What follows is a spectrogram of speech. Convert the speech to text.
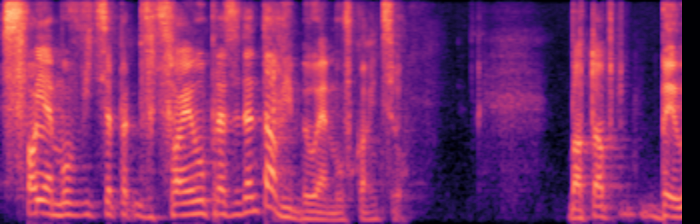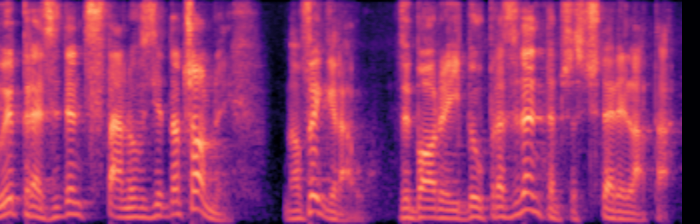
swojemu, wice, swojemu prezydentowi byłemu w końcu. Bo to były prezydent Stanów Zjednoczonych. No wygrał wybory i był prezydentem przez cztery lata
